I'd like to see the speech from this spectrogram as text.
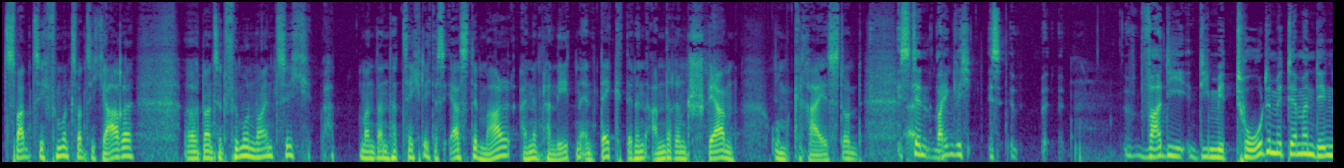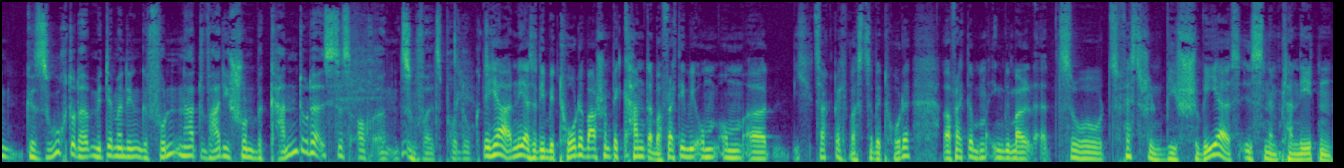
20, 25 Jahre, äh, 1995 hat man dann tatsächlich das erste Mal einen Planeten entdeckt, der einen anderen Stern umkreist. Und Ist denn eigentlich, ist, äh, war die, die Methode, mit der man den gesucht oder mit der man den gefunden hat, war die schon bekannt oder ist das auch irgendein Zufallsprodukt? Ja, nee, also die Methode war schon bekannt, aber vielleicht irgendwie um, um äh, ich sag gleich was zur Methode, aber vielleicht um irgendwie mal äh, zu, zu festzustellen, wie schwer es ist, einen Planeten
